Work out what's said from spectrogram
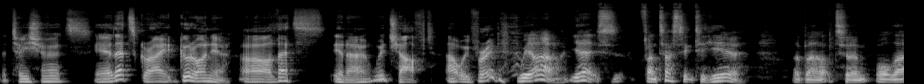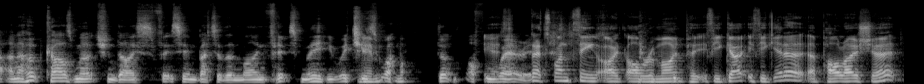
the t-shirts, yeah, that's great. Good on you. Oh, that's you know, we're chuffed, aren't we, Fred? We are. Yeah, it's fantastic to hear about um, all that, and I hope Carl's merchandise fits in better than mine fits me, which is yeah, why I don't often yes, wear it. That's one thing I, will remind people: if you go, if you get a, a polo shirt,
